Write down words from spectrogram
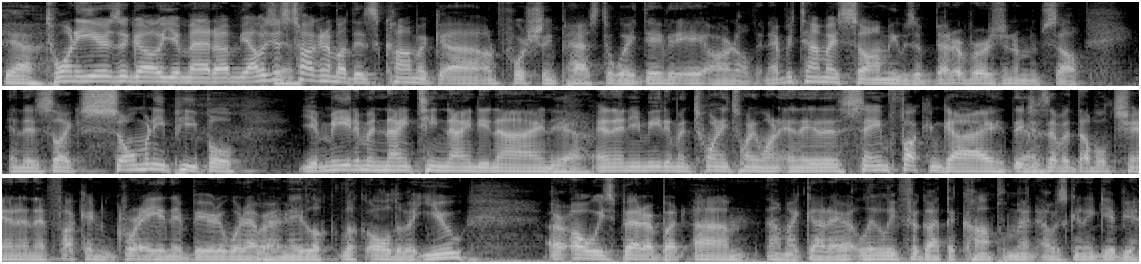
Yeah. 20 years ago, you met him. I was just talking about this comic. Uh, unfortunately, passed away, David A. Arnold. And every time I saw him, he was a better version of himself. And there's like so many people. You meet him in 1999, Yeah. and then you meet him in 2021, and they're the same fucking guy. They just have a double chin and they're fucking gray in their beard or whatever, and they look look older. But you are always better. But um, oh my god, I literally forgot the compliment I was going to give you.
